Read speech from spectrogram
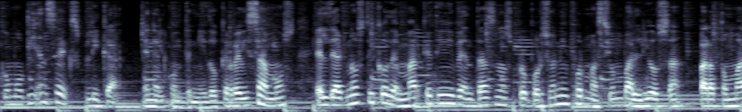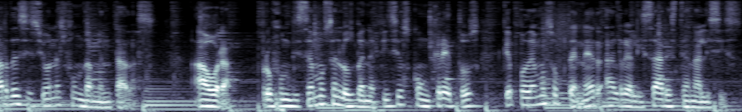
Como bien se explica en el contenido que revisamos, el diagnóstico de marketing y ventas nos proporciona información valiosa para tomar decisiones fundamentadas. Ahora, profundicemos en los beneficios concretos que podemos obtener al realizar este análisis.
